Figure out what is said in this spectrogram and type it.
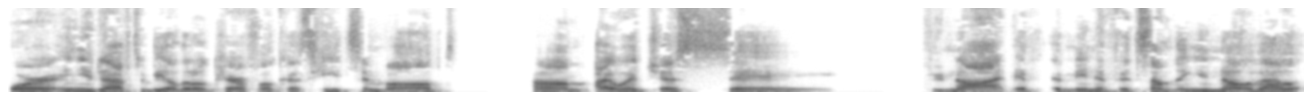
or and you'd have to be a little careful because heat's involved. Um, I would just say do not, if I mean, if it's something you know about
